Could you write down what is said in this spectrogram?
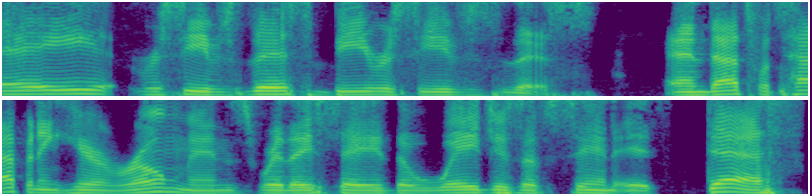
A receives this, B receives this. And that's what's happening here in Romans, where they say the wages of sin is death,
